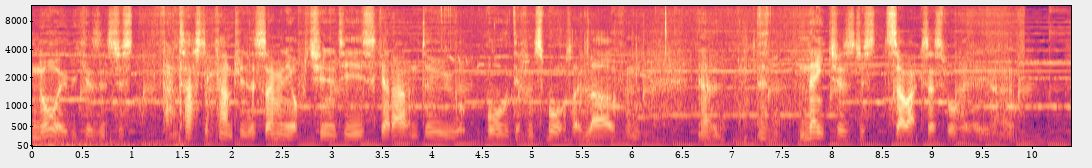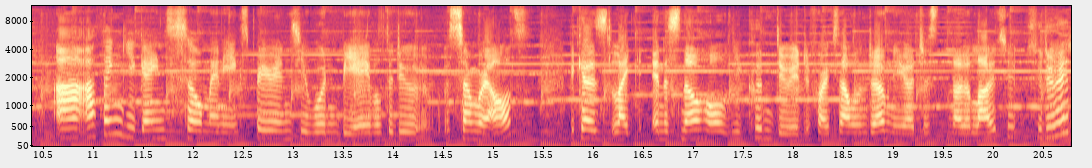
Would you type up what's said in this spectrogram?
Norway because it's just a fantastic country. There's so many opportunities to get out and do all the different sports I love, and you know, the nature's just so accessible here. You know. Uh, I think you gain so many experience you wouldn't be able to do somewhere else. Because like in the snow hole you couldn't do it. For example in Germany you're just not allowed to, to do it.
